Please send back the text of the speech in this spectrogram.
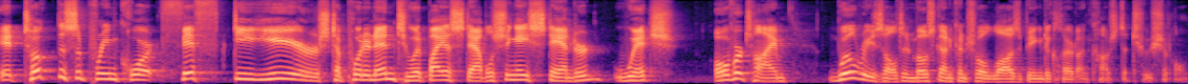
it took the Supreme Court 50 years to put an end to it by establishing a standard which, over time, will result in most gun control laws being declared unconstitutional.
